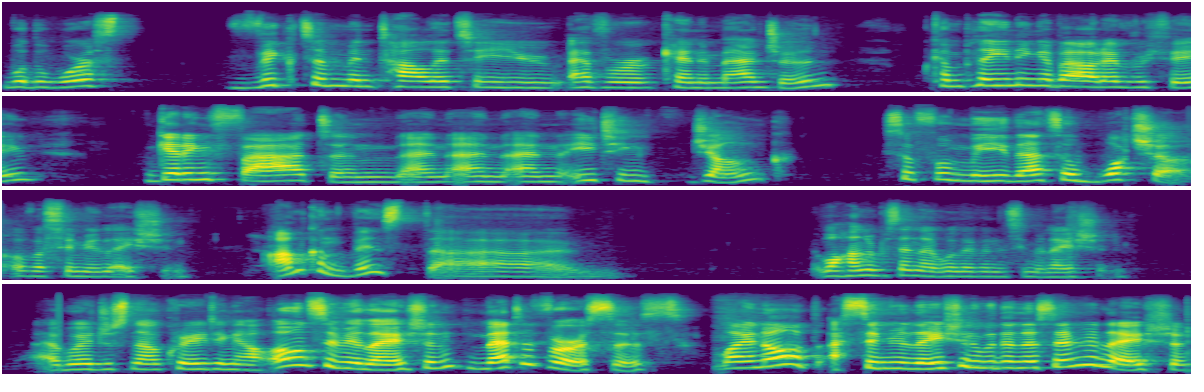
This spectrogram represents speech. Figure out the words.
with the worst victim mentality you ever can imagine, complaining about everything, getting fat and, and, and, and eating junk. So for me, that's a watcher of a simulation. I'm convinced uh, 100% that we live in a simulation. Uh, we're just now creating our own simulation, metaverses. Why not? A simulation within a simulation.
